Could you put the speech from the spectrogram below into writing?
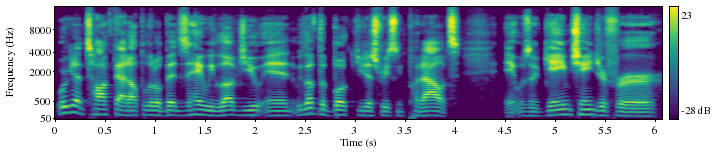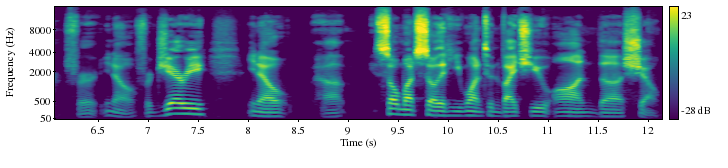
We're going to talk that up a little bit and say, Hey, we loved you in, we love the book you just recently put out. It was a game changer for, for, you know, for Jerry, you know, uh, so much so that he wanted to invite you on the show,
